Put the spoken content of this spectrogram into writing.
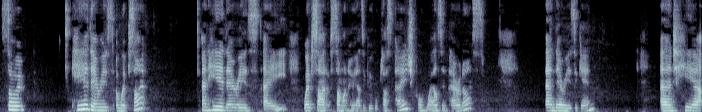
So here there is a website and here there is a website of someone who has a Google Plus page called Whales in Paradise. And there he is again. And here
